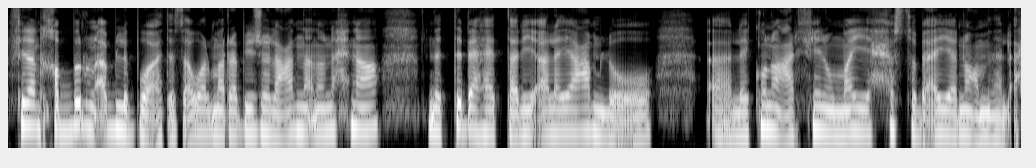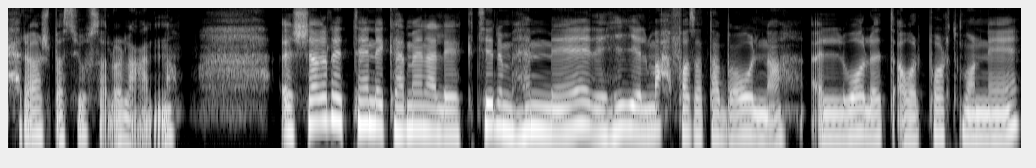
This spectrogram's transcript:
فينا نخبرهم قبل بوقت إذا أول مرة بيجوا لعنا إنه نحن بنتبع هاي الطريقة ليعملوا آه، ليكونوا عارفين وما يحسوا بأي نوع من الإحراج بس يوصلوا لعنا. الشغلة التانية كمان اللي كتير مهمة اللي هي المحفظة تبعولنا ال wallet أو ال porte-monnaie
